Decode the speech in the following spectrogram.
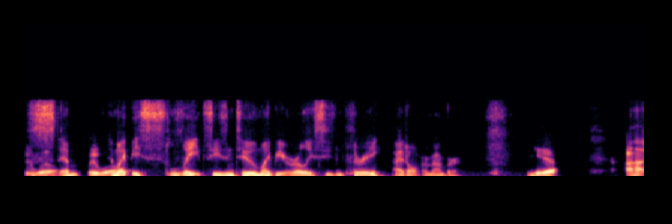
we will. It, we will. It might be late season two. It might be early season three. I don't remember. Yeah. Uh,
